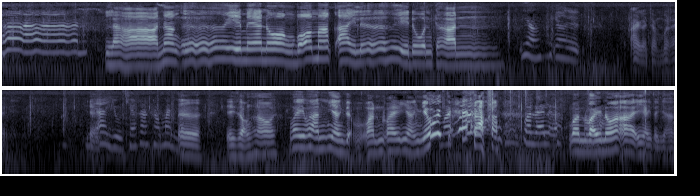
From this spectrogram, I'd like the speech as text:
ผ่านลานางเอ้ยแม่น้องบ่มักอายเลย โดนกันอิหยังอิหยังอีกอายก็จำบ่ได้นี่อาอยู่แค่ข้างข้างๆมันเออไอ้สองเฮาไว้วันอหย่างจะวันไว้อหย่างเยอะมันไว้เลยวันไว้เนาะอายอหย่างจะยัง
